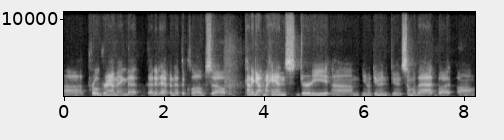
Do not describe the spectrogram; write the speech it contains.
uh, programming that that had happened at the club. So kind of got my hands dirty, um, you know, doing doing some of that. But um,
